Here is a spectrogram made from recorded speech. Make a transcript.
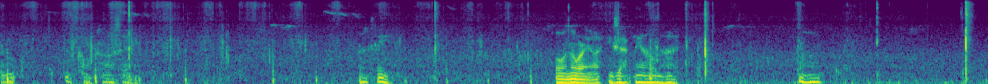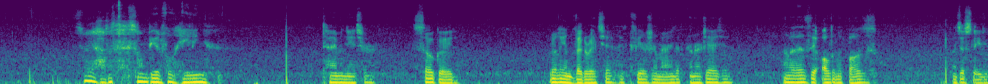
We've come across it. Actually. Oh, no, I am. Exactly on now. Uh-huh. So you have it. Some beautiful healing time in nature. So good. Really invigorates you. It clears your mind. It energizes you. And it is the ultimate buzz. It just leaves you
